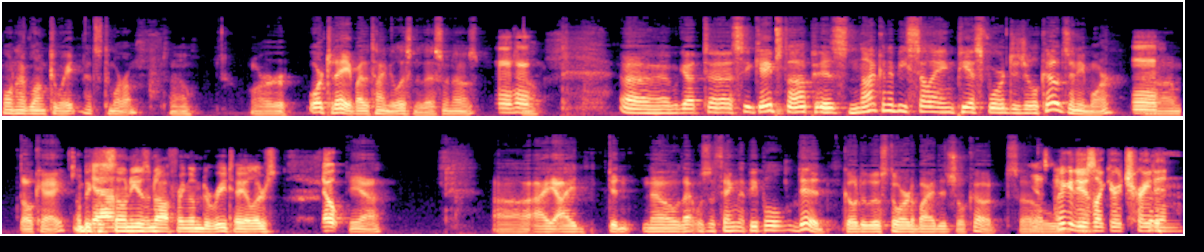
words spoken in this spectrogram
won't have long to wait. That's tomorrow. So, or or today by the time you listen to this. Who knows? mhm. Uh, we got uh, see GameStop is not going to be selling PS4 digital codes anymore. Mm. Um, okay. Because Yeah. Sony isn't offering them to retailers. nope. Yeah. Uh, I I didn't know that was a thing that people did. Go to a store to buy a digital code. So Yes. You could use like your trade-in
